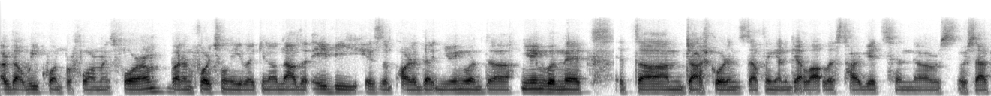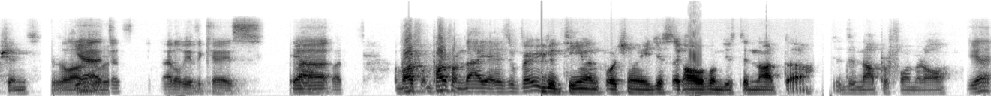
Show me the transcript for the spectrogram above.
of that week one performance for him. But unfortunately, like you know now that AB is a part of that New England uh, New England Knicks, it's um Josh Gordon's definitely going to get a lot less targets and uh, re- receptions. There's a lot Yeah, that's, that'll be the case. yeah. uh, but apart from, apart from that, yeah, he's a very good team. Unfortunately, just like all of them just did not uh, did not perform at all. Yeah,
